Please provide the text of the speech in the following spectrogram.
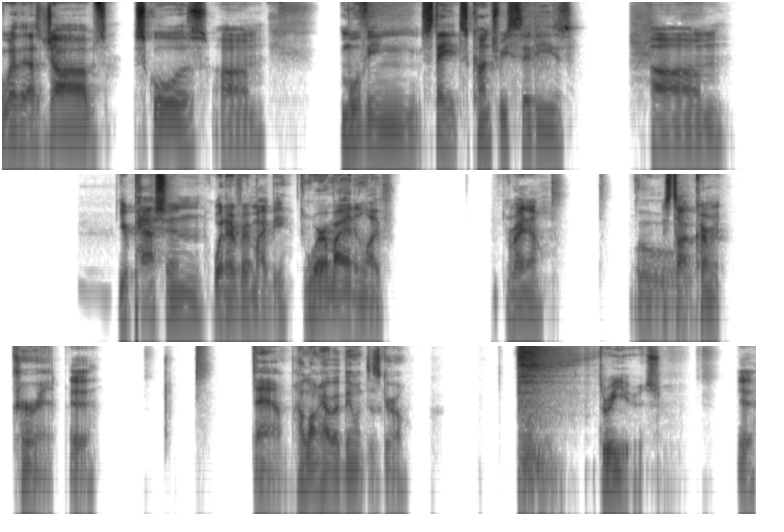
Whether that's jobs, schools, um, moving states, countries, cities, um, your passion, whatever it might be. Where am I at in life? Right now, let's talk current. current. Yeah, Damn. How long have I been with this girl? Three years. Yeah.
